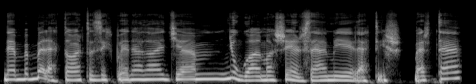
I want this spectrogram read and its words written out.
de ebbe beletartozik például egy nyugalmas érzelmi élet is. Mert te,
